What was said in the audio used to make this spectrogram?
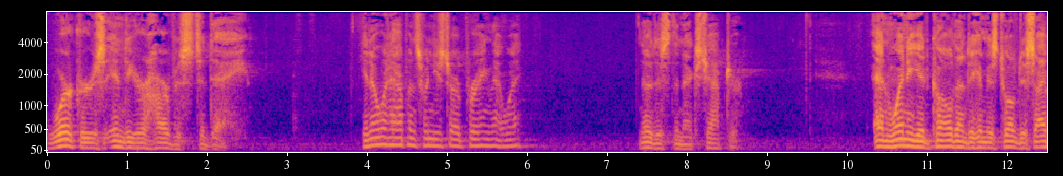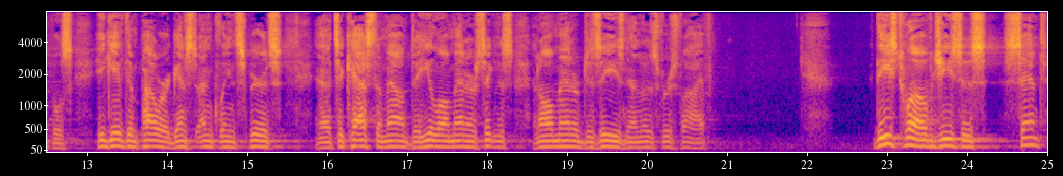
workers into your harvest today. You know what happens when you start praying that way? Notice the next chapter. And when he had called unto him his twelve disciples, he gave them power against unclean spirits uh, to cast them out, to heal all manner of sickness and all manner of disease. Now, notice verse 5. These twelve Jesus sent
